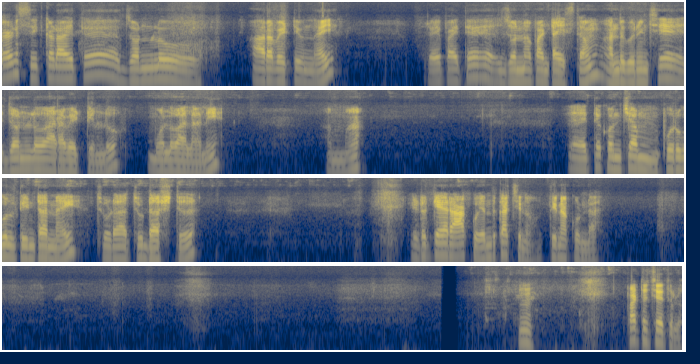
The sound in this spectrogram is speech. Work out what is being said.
ఫ్రెండ్స్ ఇక్కడ అయితే జొన్నలు ఆరబెట్టి ఉన్నాయి. రేపైతే జొన్న పంట ఇస్తాం. అందు గురించే జొన్నలు ఆరబెట్టిండ్లు మొలవాలని. అమ్మ. అయితే కొంచెం పురుగులు తింటున్నాయి. చూడవచ్చు డస్ట్. ఇటుకే రాకు. ఎందుకు వచ్చినావు? తినకుండా. పట్టు చేతులు.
